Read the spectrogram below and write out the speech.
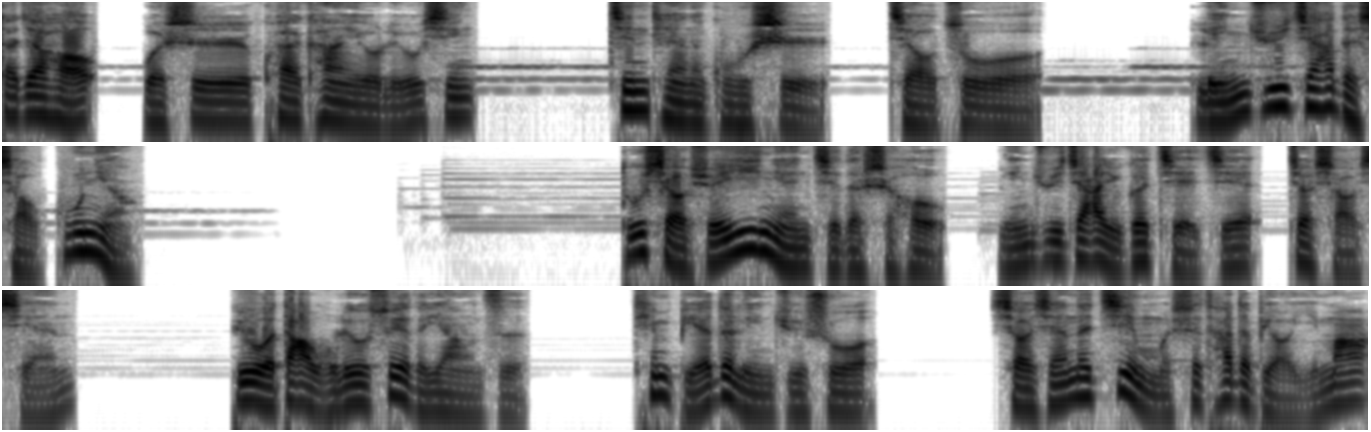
大家好，我是快看有流星。今天的故事叫做《邻居家的小姑娘》。读小学一年级的时候，邻居家有个姐姐叫小贤，比我大五六岁的样子。听别的邻居说，小贤的继母是她的表姨妈。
